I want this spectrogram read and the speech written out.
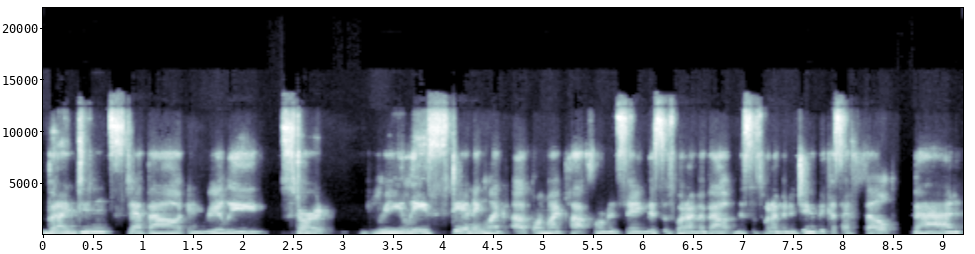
but I didn't step out and really start really standing like up on my platform and saying, this is what I'm about and this is what I'm going to do because I felt bad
